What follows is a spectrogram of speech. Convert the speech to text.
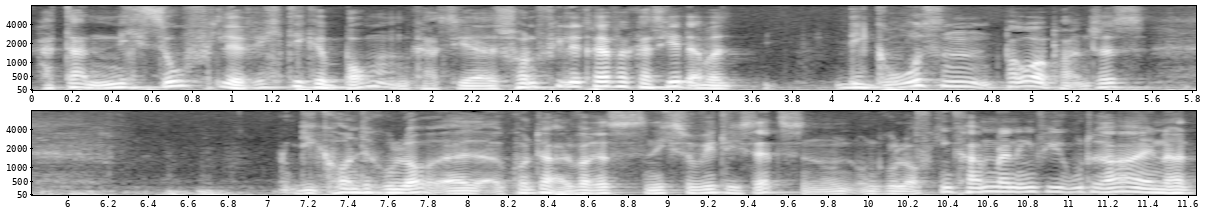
Hat dann nicht so viele richtige Bomben kassiert. Schon viele Treffer kassiert, aber die großen Power Punches, die konnte, Golo äh, konnte Alvarez nicht so wirklich setzen. Und, und Golovkin kam dann irgendwie gut rein, hat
